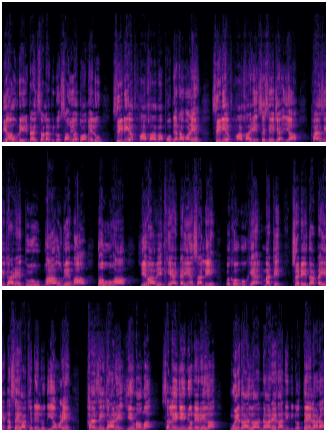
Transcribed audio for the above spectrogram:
တရားဥပဒေအတိုင်းဆက်လက်ပြီးတော့ဆောင်ရွက်သွားမယ်လို့ CDF ဟာခါကဖော်ပြထားပါတယ်။ CDF ဟာခါရဲ့စစ်ဆေးချက်အရဖမ်းဆီးထားတဲ့သူ9ဦးထဲမှာ3ဦးဟာရင်းမာပင်ခရိုင်တရင်ဆက်လေပခုတ်ကူခရိုင်အမှတ်1စစ်ဒေသတရင်30ကဖြစ်တယ်လို့သိရပါတယ်။ဖမ်းဆီးထားတဲ့ရင်မောင်းကစလင်းကြီးမြို့နယ်တဲကငွေသားရွာနားတဲကနေပြီးတော့တဲလာတာ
